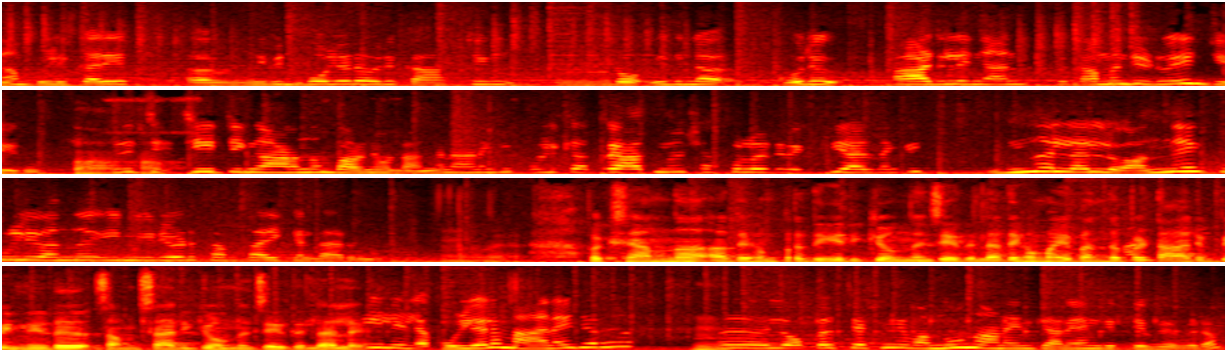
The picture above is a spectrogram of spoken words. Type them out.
ഞാൻ പുള്ളിക്കാരി നിവിൻ പോളിയുടെ ഒരു കാസ്റ്റിംഗ് ഇതിന്റെ ഒരു ആഡിൽ ഞാൻ കമന്റ് ഇടുകയും ചെയ്തു. ഇത് ചീറ്റിംഗ് ആണെന്നും പറഞ്ഞുകൊണ്ട്. അങ്ങനെയാണെങ്കിൽ പുള്ളിക്ക് അത്ര ആത്മവിശ്വാസമുള്ള ഒരു വ്യക്തിയായിരുന്നെങ്കിൽ ഇന്നല്ലല്ലോ അന്നേ പുള്ളി വന്ന് ഈ മീഡിയയോട് സംസാരിക്കണ്ടായിരുന്നു. പക്ഷെ അന്ന് അദ്ദേഹം പ്രതികരിക്കുകയൊന്നും ചെയ്തില്ല. അദ്ദേഹവുമായി ബന്ധപ്പെട്ട് ആരും പിന്നീട് സംസാരിക്കുകയൊന്നും ചെയ്തില്ല അല്ലെ? ഇല്ലില്ല പുള്ളിയുടെ മാനേജർ ലോക്കൽ സ്റ്റേഷനിൽ വന്നു എന്നാണ് എനിക്ക് അറിയാൻ കിട്ടിയ വിവരം.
